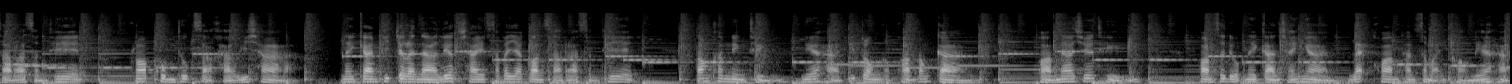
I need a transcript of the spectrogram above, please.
สารสนเทศ ครอบคลุมทุกสาขาวิชา ในการพิจารณาเลือกใช้ทรัพยากรสารสนเทศ ต้องคำนึงถึงเนื้อหาที่ตรงกับความต้องการ ความน่าเชื่อถือ ความสะดวกในการใช้งานและความทันสมัยของเนื้อหา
